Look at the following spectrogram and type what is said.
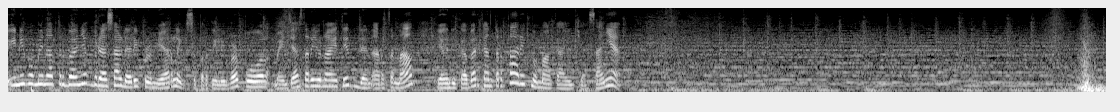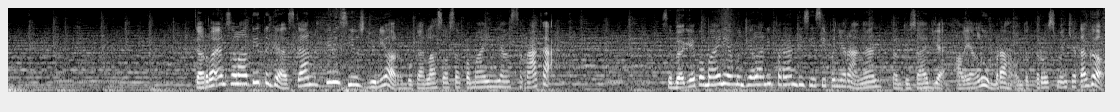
ini peminat terbanyak berasal dari Premier League seperti Liverpool, Manchester United, dan Arsenal yang dikabarkan tertarik memakai jasanya. Carlo Ancelotti tegaskan Vinicius Junior bukanlah sosok pemain yang serakah. Sebagai pemain yang menjalani peran di sisi penyerangan, tentu saja hal yang lumrah untuk terus mencetak gol.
